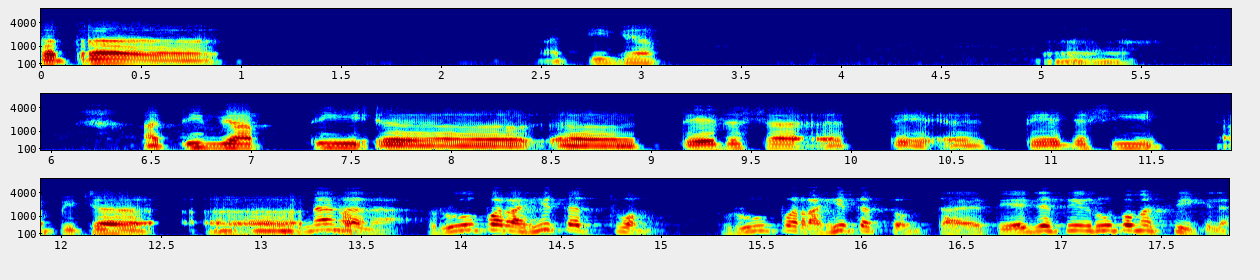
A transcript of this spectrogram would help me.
तत्र अतिव्याप् अतिव्याप्ति तेजस ते- तेजसि अपि च न न न रूपरहितत्वं रूपरहितत्वं तेजसी रूपमस्ति किल?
